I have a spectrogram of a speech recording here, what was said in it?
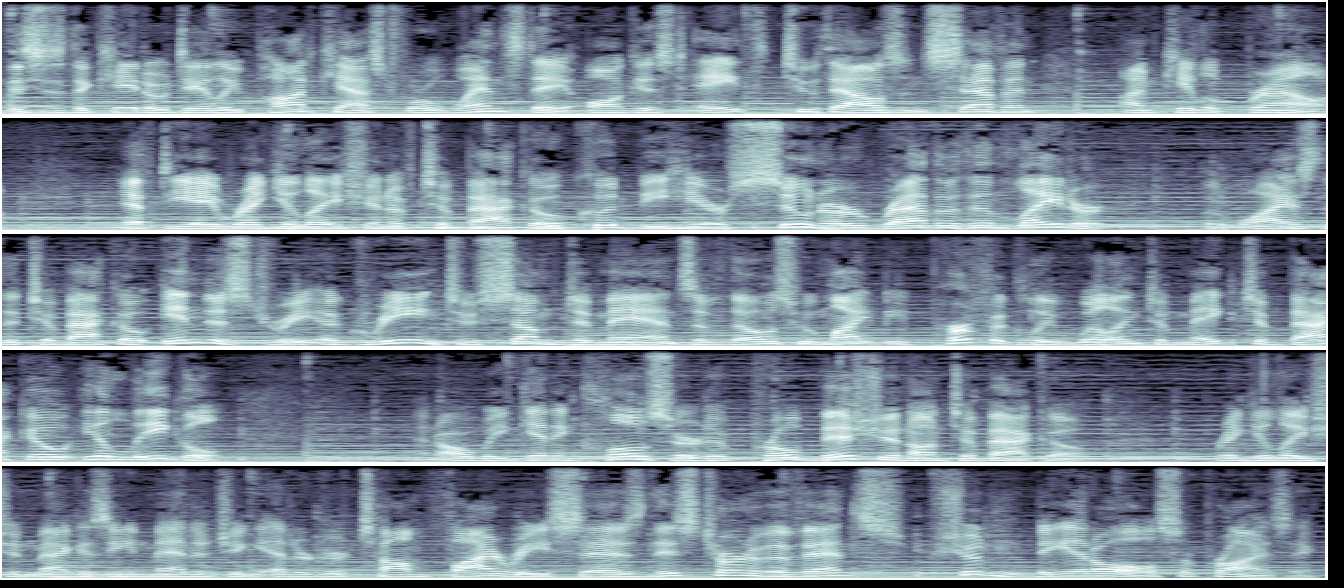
This is the Cato Daily Podcast for Wednesday, August 8th, 2007. I'm Caleb Brown. FDA regulation of tobacco could be here sooner rather than later. But why is the tobacco industry agreeing to some demands of those who might be perfectly willing to make tobacco illegal? And are we getting closer to prohibition on tobacco? Regulation Magazine managing editor Tom Firey says this turn of events shouldn't be at all surprising.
